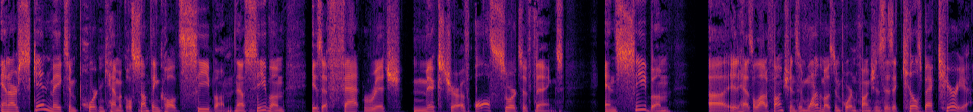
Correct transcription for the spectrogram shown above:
And our skin makes important chemicals, something called sebum. Now, sebum is a fat rich mixture of all sorts of things. And sebum, uh, it has a lot of functions. And one of the most important functions is it kills bacteria.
